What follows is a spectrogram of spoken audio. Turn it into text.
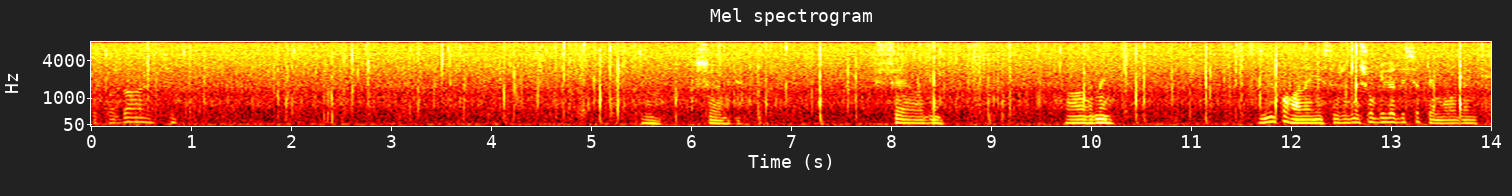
Попадається. Ще один. Ще один. Гарний. Непогане місце, вже знайшов біля 10 молоденьких.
